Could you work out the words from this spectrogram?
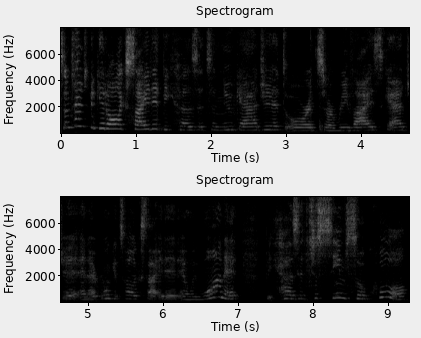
Sometimes we get all excited because it's a new gadget or it's a revised gadget and everyone gets all excited and we want it because it just seems so cool.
